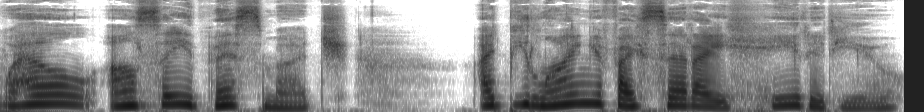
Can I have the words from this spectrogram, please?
Well, I'll say this much. I'd be lying if I said I hated you.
